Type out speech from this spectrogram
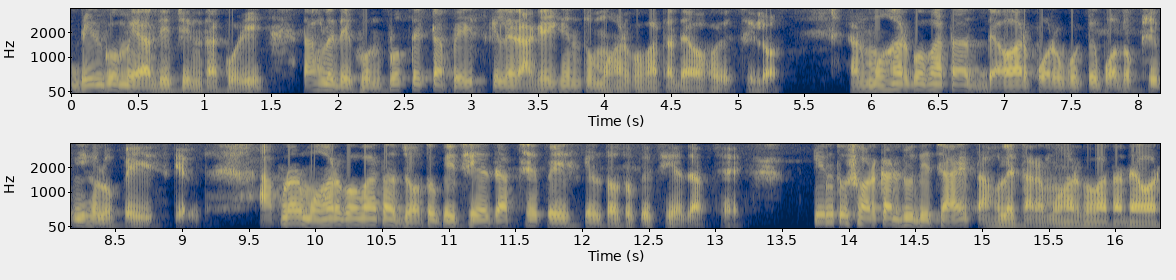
দীর্ঘমেয়াদী চিন্তা করি, তাহলে দেখুন, প্রত্যেকটা পে স্কেলের আগেই কিন্তু মহার্ঘ ভাতা দেওয়া হয়েছিল। কারণ মহার্ঘ ভাতা দেওয়ার পরবর্তী পদক্ষেপই হলো পে স্কেল আপনার মহার্ঘ ভাতা যত পিছিয়ে যাচ্ছে পে স্কেল তত পিছিয়ে যাচ্ছে। কিন্তু সরকার যদি চায়, তাহলে তারা মহার্ঘ ভাতা দেওয়ার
